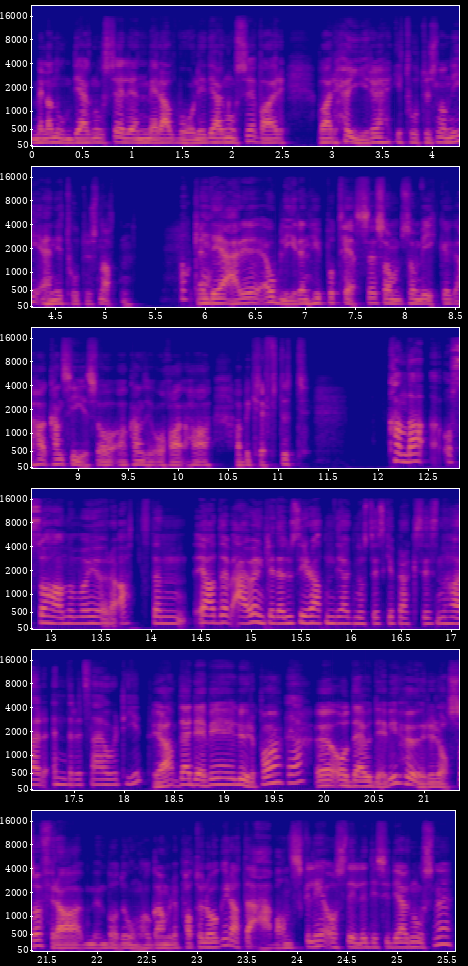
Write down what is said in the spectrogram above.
melanomdiagnose eller en mer alvorlig diagnose var, var høyere i 2009 enn i 2018. Okay. Men det er og blir en hypotese som, som vi ikke kan sies å ha, ha, ha bekreftet kan det også ha noe med å gjøre at den Ja, det er jo egentlig det du sier, at den diagnostiske praksisen har endret seg over tid? Ja, det er det vi lurer på, ja. Eh, og det er jo det vi hører også fra både unge og gamle patologer, at det er vanskelig å stille disse diagnosene.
